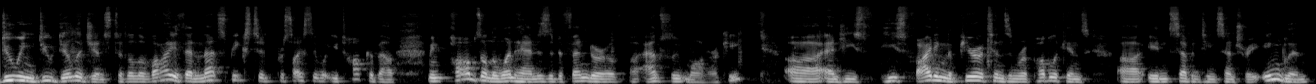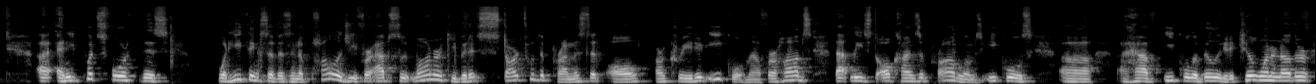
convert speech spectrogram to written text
doing due diligence to the Leviathan. And that speaks to precisely what you talk about. I mean, Hobbes, on the one hand, is a defender of uh, absolute monarchy, uh, and he's he's fighting the Puritans and Republicans uh, in 17th century England. Uh, and he puts forth this what he thinks of as an apology for absolute monarchy, but it starts with the premise that all are created equal. Now, for Hobbes, that leads to all kinds of problems. Equals uh, have equal ability to kill one another,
